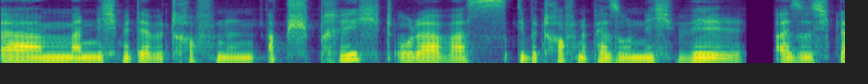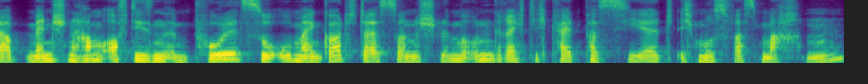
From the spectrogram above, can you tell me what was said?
ähm, man nicht mit der Betroffenen abspricht oder was die betroffene Person nicht will. Also ich glaube, Menschen haben oft diesen Impuls, so, oh mein Gott, da ist so eine schlimme Ungerechtigkeit passiert, ich muss was machen.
